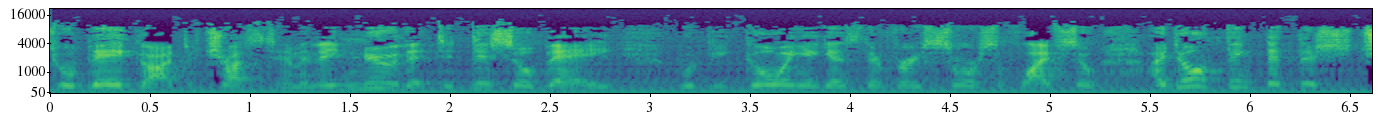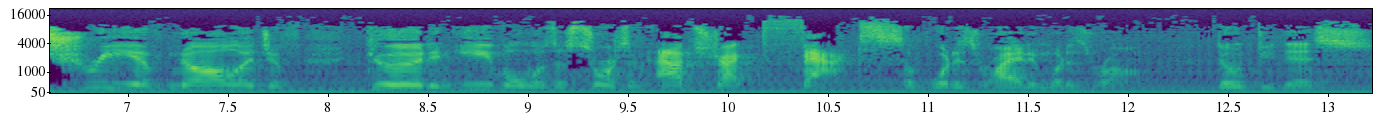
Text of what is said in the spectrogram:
to obey God, to trust Him, and they knew that to disobey would be going against their very source of life. So I don't think that this tree of knowledge of good and evil was a source of abstract facts of what is right and what is wrong. Don't do this,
